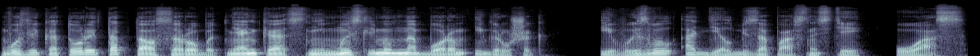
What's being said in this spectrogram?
возле которой топтался робот-нянька с немыслимым набором игрушек, и вызвал отдел безопасности УАЗ.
